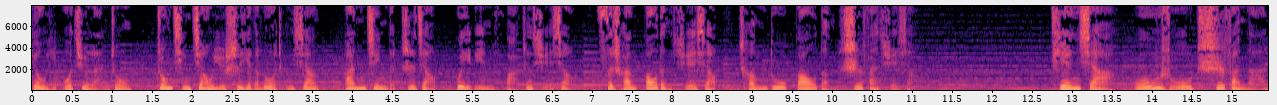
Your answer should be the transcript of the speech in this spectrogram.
又一波巨澜中，钟情教育事业的骆成香，安静的执教桂林法政学校、四川高等学校、成都高等师范学校。天下无如吃饭难，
